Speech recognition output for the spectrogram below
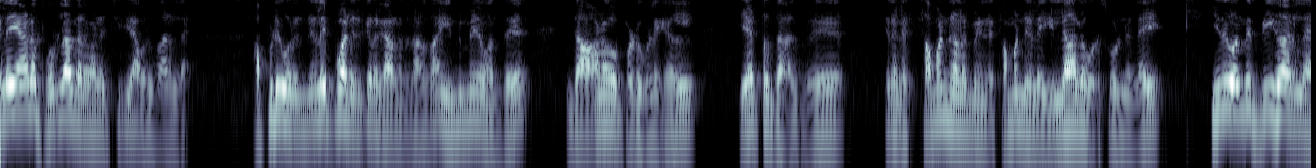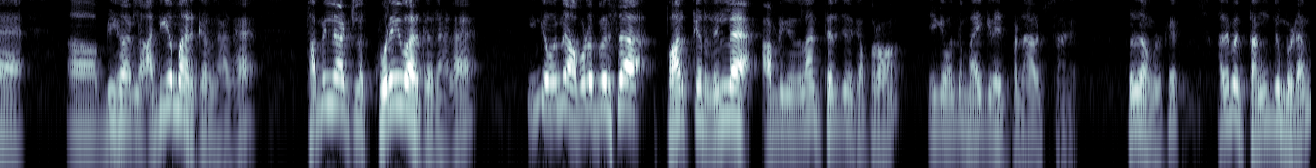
இலையான பொருளாதார வளர்ச்சிக்கு அவர் வரல. அப்படி ஒரு நிலைப்பாடு இருக்கிற காரணத்தினால தான் இன்னுமே வந்து இந்த ஆணவ படுகொலைகள் ஏற்றத்தாழ்வு எனக்கு சமநிலைமை சமநிலை இல்லாத ஒரு சூழ்நிலை. இது வந்து பீகாரில் பீகாரில் அதிகமாக இருக்கிறதுனால தமிழ்நாட்டில் குறைவாக இருக்கிறதுனால இங்கே வந்து அவ்வளோ பெருசாக பார்க்கறது இல்லை அப்படிங்கிறதெல்லாம் தெரிஞ்சதுக்கப்புறம் இங்கே வந்து மைக்ரேட் பண்ண ஆரம்பிச்சிட்டாங்க. புரியுதா அவங்களுக்கு அதே மாதிரி தங்குமிடம்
